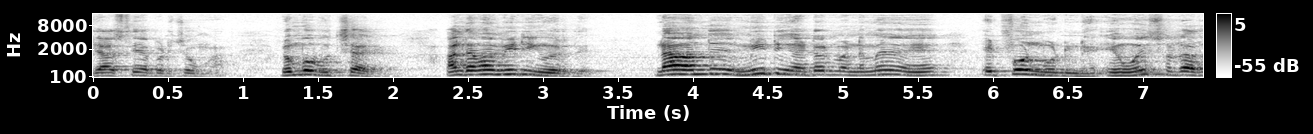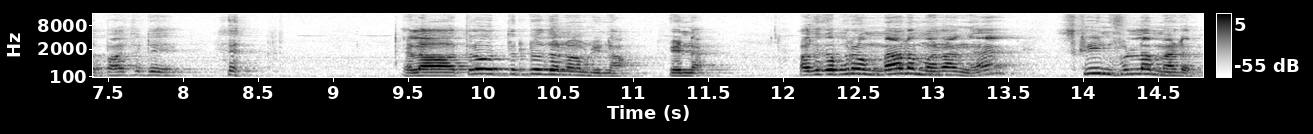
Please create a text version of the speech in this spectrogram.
ஜாஸ்தியாக படித்தவங்க ரொம்ப புத்திசாலி. அந்த மாதிரி மீட்டிங் வருது. நான் வந்து மீட்டிங் அட்டன் பண்ணமே ஹெட்ஃபோன் போட்டுனேன். என் ஒய்ஃப் சொல்கிற அதை பார்த்துட்டு எல்லாத்துலையும் ஒரு திருட்டு தானே அப்படின்னா என்ன? அதுக்கப்புறம் மேடம் வராங்க. ஸ்க்ரீன் ஃபுல்லாக மேடம்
